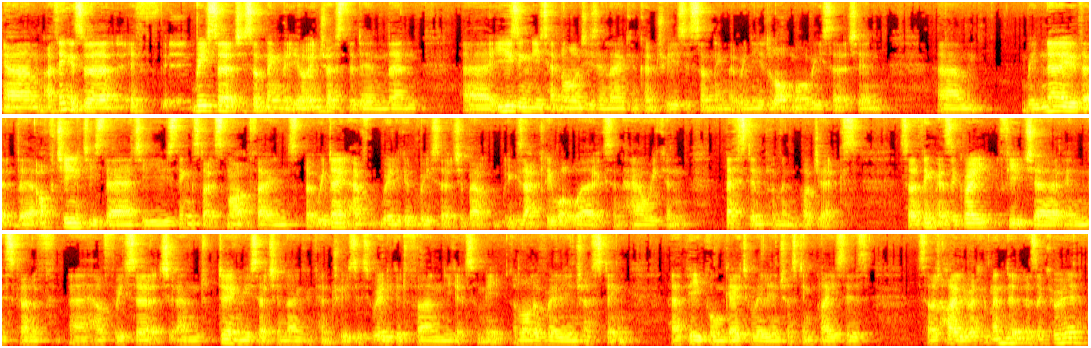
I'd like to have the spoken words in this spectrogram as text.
Um, I think it's a, if research is something that you're interested in, then uh, using new technologies in low-income countries is something that we need a lot more research in. Um, we know that the opportunities there to use things like smartphones, but we don't have really good research about exactly what works and how we can best implement projects. So I think there's a great future in this kind of uh, health research and doing research in low-income countries is really good fun. You get to meet a lot of really interesting uh, people and go to really interesting places. So I'd highly recommend it as a career.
